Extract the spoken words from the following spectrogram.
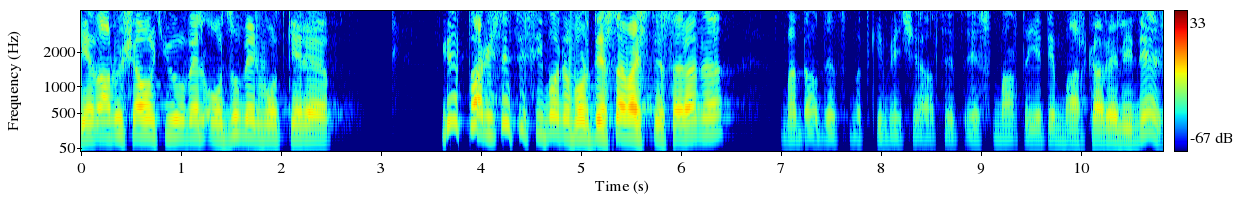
եւ անուշահոտ յուղով էլ օձում էր ոտքերը։ Երբ Փարիսեցի Սիմոնը որ տեսավ այս տեսարանը, մտածեց մտքի մեջ ասեց, այս մարդը եթե մարգարե լիներ,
